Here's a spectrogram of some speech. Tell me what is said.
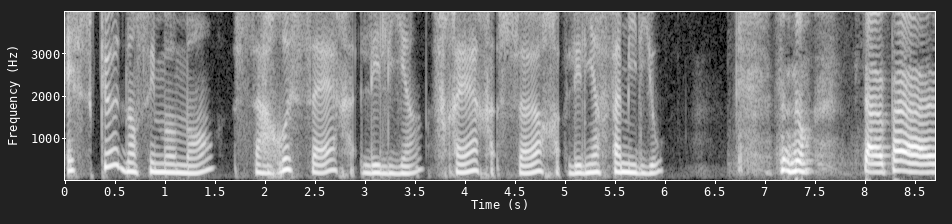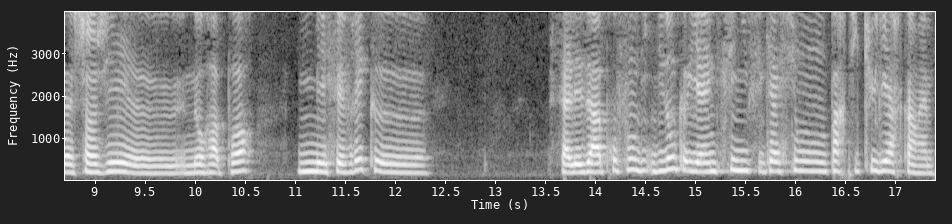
Est-ce que dans ces moments, ça resserre les liens frères, sœurs, les liens familiaux? Non, ça n'a pas changé euh, nos rapports, mais c'est vrai que ça les a approfondis. Disons qu'il y a une signification particulière quand même.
